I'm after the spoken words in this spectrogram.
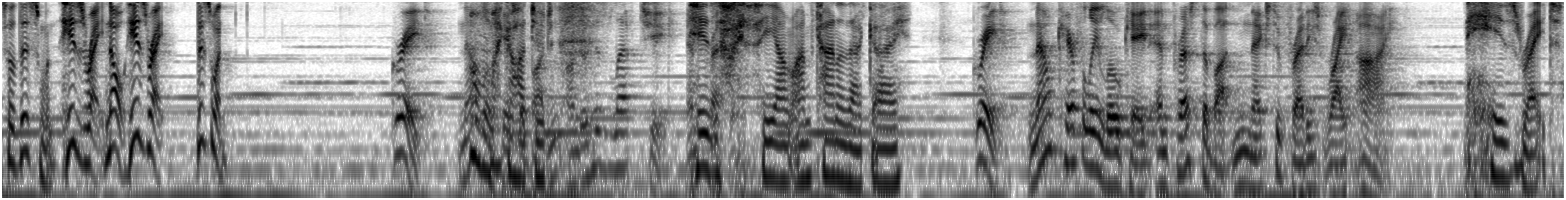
So this one. His right. No, his right. This one. Great. Now Oh my God, dude. under his left cheek. His. See, I'm, I'm kind of that guy. Great. Now carefully locate and press the button next to Freddy's right eye. His right.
